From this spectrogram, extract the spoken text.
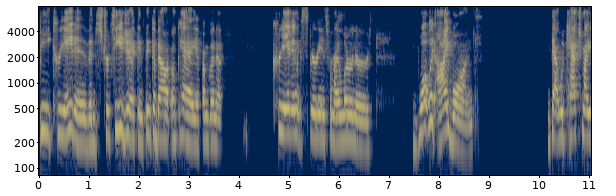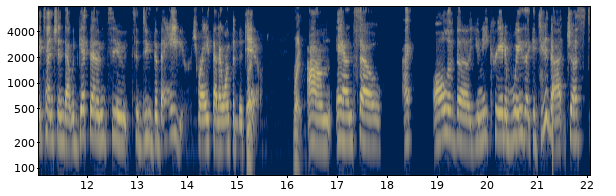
be creative and strategic and think about, okay, if I'm going to create an experience for my learners, what would I want that would catch my attention, that would get them to to do the behaviors, right? That I want them to do. Right. right. Um, and so I all of the unique creative ways I could do that just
